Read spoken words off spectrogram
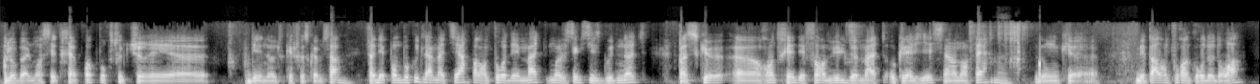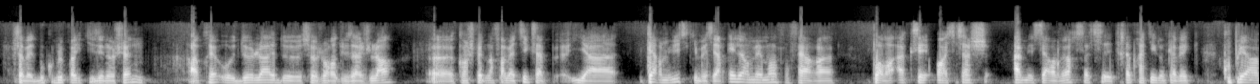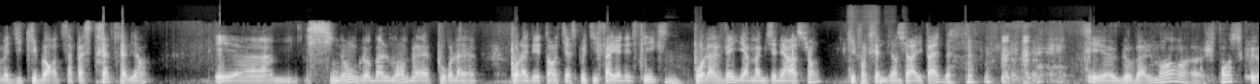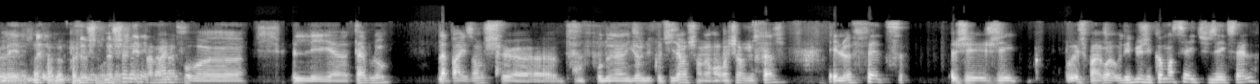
globalement, c'est très propre pour structurer euh, des notes ou quelque chose comme ça. Mm. Ça dépend beaucoup de la matière. Par exemple, pour des maths, moi, je sais que j'utilise GoodNote parce que euh, rentrer des formules de maths au clavier, c'est un enfer. Ouais. Donc, euh, mais par exemple, pour un cours de droit, ça va être beaucoup plus pratique d'utiliser Notion. Après, au-delà de ce genre d'usage-là, euh, quand je fais de l'informatique, il y a Thermus qui me sert énormément pour faire euh, pour avoir accès en SSH à mes serveurs. Ça, c'est très pratique. Donc, avec couplé à un Magic Keyboard, ça passe très très bien. Et euh, sinon, globalement, ben, pour la pour la détente, il y a Spotify, il y a Netflix. Mm. Pour la veille, il y a Mac Generation qui fonctionne bien sur iPad. Et euh, globalement, euh, je pense que Mais ça Notion est pas mal pour euh, les euh, tableaux. Là, par exemple, je euh, pour, pour donner un exemple du quotidien, je suis en, recherche de stage. Et le fait, j'ai, j'ai, voilà, au début, j'ai commencé à utiliser Excel.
